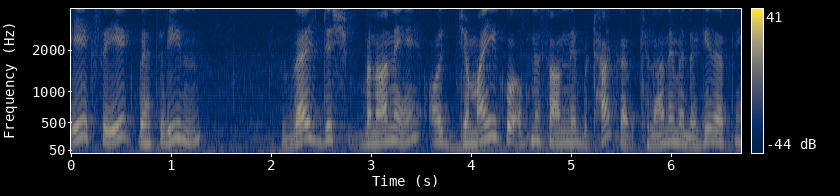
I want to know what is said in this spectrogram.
एक से एक बेहतरीन वेज डिश बनाने और जमाई को अपने सामने बिठाकर खिलाने में लगी रहती।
